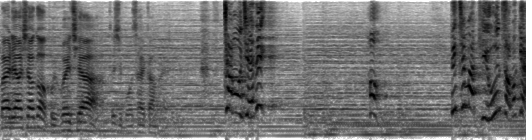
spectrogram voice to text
卖了小狗陪火车，这是无采讲的。江宏杰，你好，你即摆欺负阮查某囝，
